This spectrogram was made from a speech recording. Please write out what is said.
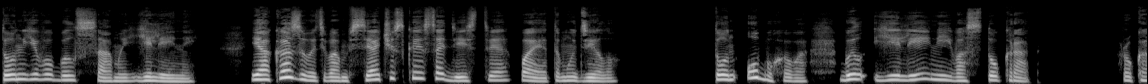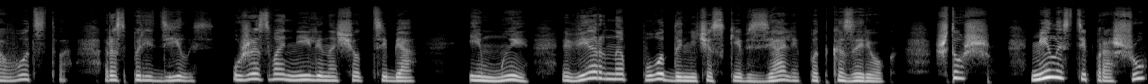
тон его был самый елейный. И оказывать вам всяческое содействие по этому делу. Тон Обухова был елейней во сто крат. Руководство распорядилось, уже звонили насчет тебя, и мы верно подданнически взяли под козырек. Что ж, милости прошу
